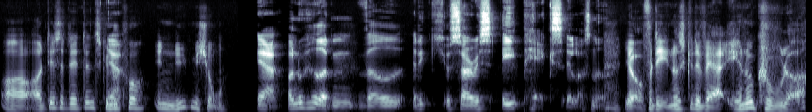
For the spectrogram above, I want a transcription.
Og, og det er så det, den skal. Ja. nu på en ny mission. Ja, og nu hedder den, hvad, er det ikke Osiris Apex eller sådan noget? Jo, fordi nu skal det være endnu coolere.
